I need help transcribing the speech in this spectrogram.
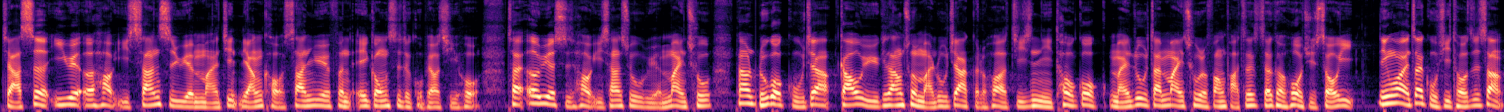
假设一月二号以三十元买进两口三月份 A 公司的股票期货，在二月十号以三十五元卖出。那如果股价高于当初的买入价格的话，即使你透过买入再卖出的方法，这则可获取收益。另外，在股息投资上，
